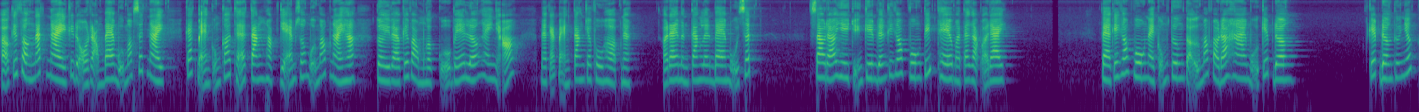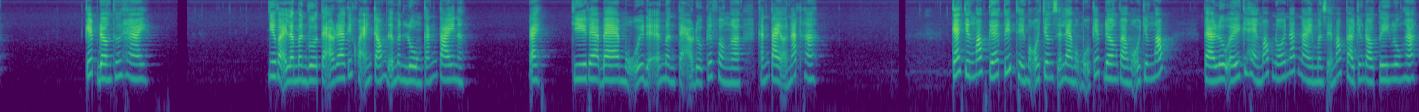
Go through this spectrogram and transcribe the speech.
ở cái phần nách này, cái độ rộng 3 mũi móc xích này, các bạn cũng có thể tăng hoặc giảm số mũi móc này ha, tùy vào cái vòng ngực của bé lớn hay nhỏ mà các bạn tăng cho phù hợp nè. Ở đây mình tăng lên 3 mũi xích. Sau đó di chuyển kim đến cái góc vuông tiếp theo mà ta gặp ở đây. Và cái góc vuông này cũng tương tự, móc vào đó hai mũi kép đơn. Kép đơn thứ nhất. Kép đơn thứ hai như vậy là mình vừa tạo ra cái khoảng trống để mình luồn cánh tay nè. Đây, chia ra 3 mũi để mình tạo được cái phần ờ, cánh tay ở nách ha. Các chân móc kế tiếp thì mỗi chân sẽ làm một mũi kép đơn vào mỗi chân móc. Và lưu ý cái hàng móc nối nách này mình sẽ móc vào chân đầu tiên luôn ha.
